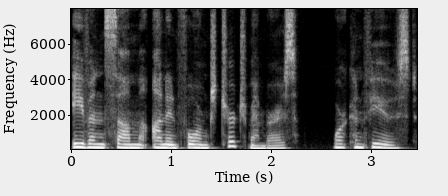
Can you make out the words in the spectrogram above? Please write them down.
even some uninformed church members, were confused.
